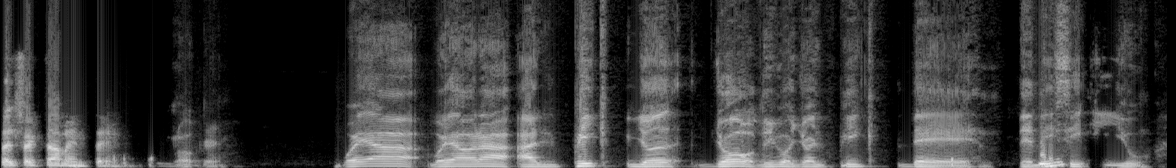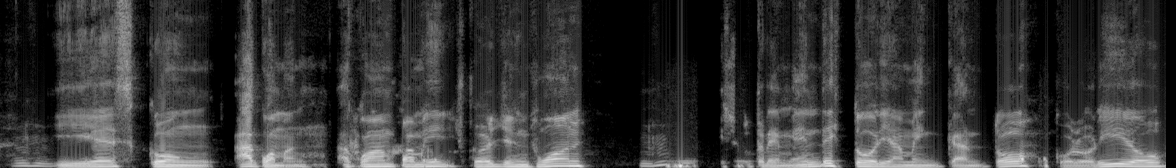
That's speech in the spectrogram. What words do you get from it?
perfectamente. Ok. Voy a voy ahora al pick. Yo, yo digo yo el pick de, de. DCEU. Ujú. Y es con Aquaman. Aquaman para mí fue James Wan. Ujú. Hizo tremenda historia, me encantó, colorido,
